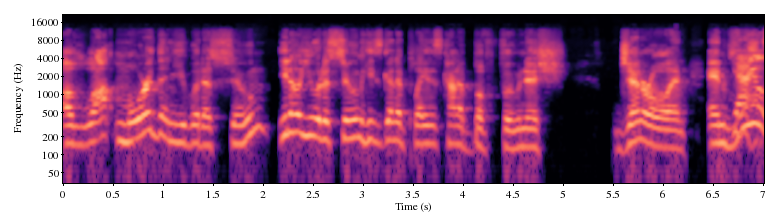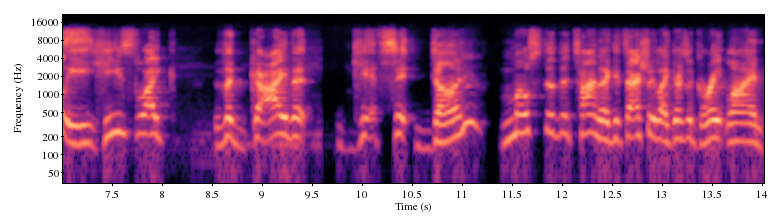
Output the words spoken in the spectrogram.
a lot more than you would assume you know you would assume he's going to play this kind of buffoonish general and and Yes. really he's like the guy that gets it done most of the time. Like it's actually like there's a great line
